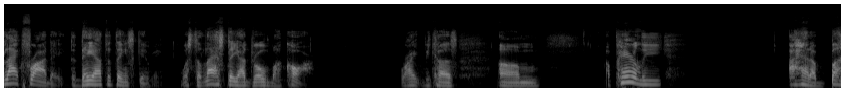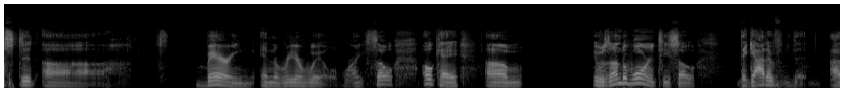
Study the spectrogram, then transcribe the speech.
Black Friday, the day after Thanksgiving, was the last day I drove my car. Right? Because um apparently I had a busted uh bearing in the rear wheel, right? So, okay, um it was under warranty, so they got it. I,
